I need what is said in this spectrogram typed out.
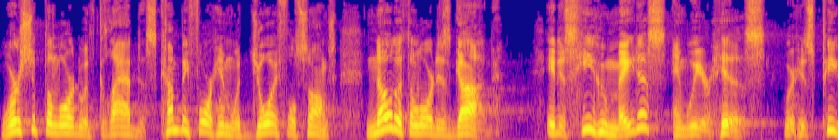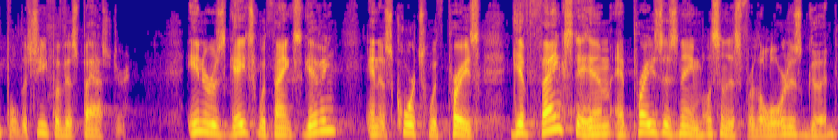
Worship the Lord with gladness. Come before him with joyful songs. Know that the Lord is God. It is he who made us, and we are his. We're his people, the sheep of his pasture. Enter his gates with thanksgiving and his courts with praise. Give thanks to him and praise his name. Listen to this for the Lord is good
